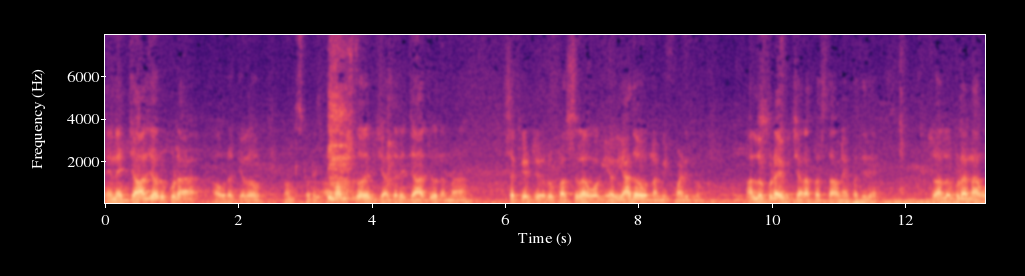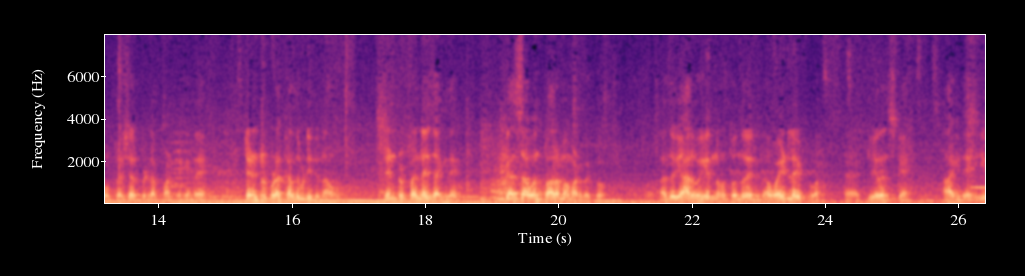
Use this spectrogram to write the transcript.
ನಿನ್ನೆ ಜಾರ್ಜ್ ಅವರು ಕೂಡ ಅವರ ಕೆಲವು ಪಂಪ್ ಸ್ಟೋರೇಜ್ ಪಂಪ್ ಸ್ಟೋರೇಜ್ ವಿಚಾರದಲ್ಲಿ ಜಾರ್ಜು ನಮ್ಮ ಸೆಕ್ರೆಟರಿಯವರು ಪರ್ಸನಲ್ ಹೋಗಿ ಅವ್ರು ಯಾದವ್ ಅವ್ರನ್ನ ಮೀಟ್ ಮಾಡಿದ್ರು. ಅಲ್ಲೂ ಕೂಡ ಈ ವಿಚಾರ ಪ್ರಸ್ತಾವನೆ ಬಂದಿದೆ. ಸೊ ಅಲ್ಲೂ ಕೂಡ ನಾವು ಪ್ರೆಷರ್ ಬಿಲ್ಡಪ್ ಮಾಡ್ತೀವಿ ಯಾಕೆಂದರೆ ಟೆಂಡ್ರ್ ಕೂಡ ಕರೆದು ಬಿಟ್ಟಿದ್ವಿ ನಾವು. ಟೆಂಡ್ರ್ ಫೈನಲೈಸ್ ಆಗಿದೆ. ಕೆಲಸ ಒಂದು ಪ್ರಾರಂಭ ಮಾಡಬೇಕು. ಅದು ಯಾರಿಗೂ ಏನು ತೊಂದರೆ ಏನಿಲ್ಲ. ವೈಲ್ಡ್ ಲೈಫ್ ಕ್ಲಿಯರೆನ್ಸ್ಗೆ ಆಗಿದೆ. ಈ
